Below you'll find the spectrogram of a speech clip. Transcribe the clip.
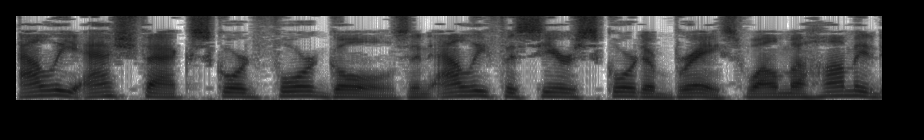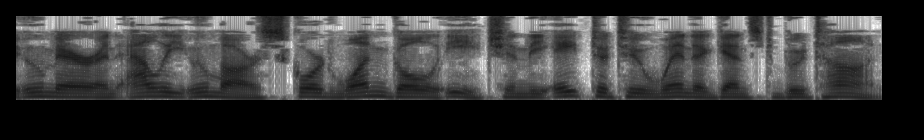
Ali Ashfaq scored four goals and Ali Fasir scored a brace while Muhammad Umar and Ali Umar scored one goal each in the 8–2 win against Bhutan.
